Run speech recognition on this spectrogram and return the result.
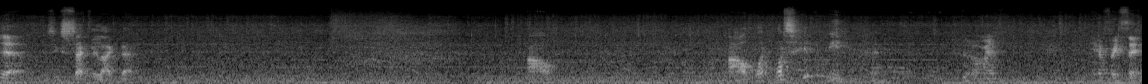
Yeah. It's exactly like that. Ow. Ow, what, what's hitting me? I mean, everything.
